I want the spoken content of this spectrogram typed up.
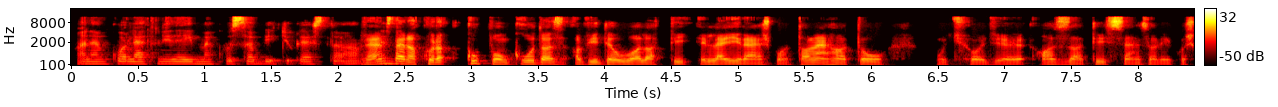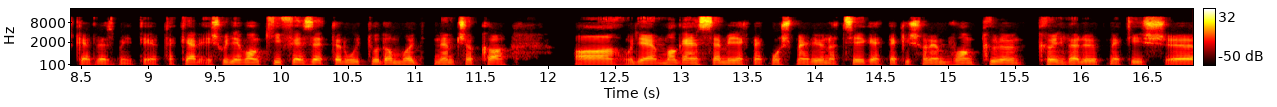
hanem korlátlan ideig meghosszabbítjuk ezt a... Rendben, ezt a... akkor a kuponkód az a videó alatti leírásban található, úgyhogy azzal 10%-os kedvezményt értek el, és ugye van kifejezetten úgy tudom, hogy nem csak a, a ugye magánszemélyeknek most már jön a cégeknek is, hanem van külön könyvelőknek is ö,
